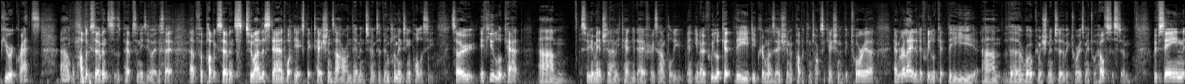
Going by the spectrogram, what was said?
bureaucrats um, or public servants is perhaps an easy way to say it uh, for public servants to understand what the expectations are on them in terms of implementing policy. So if you look at um, so you mentioned Aunty Tanya Day, for example. You, you, know, if we look at the decriminalisation of public intoxication in Victoria, and related, if we look at the um, the Royal Commission into Victoria's mental health system, we've seen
